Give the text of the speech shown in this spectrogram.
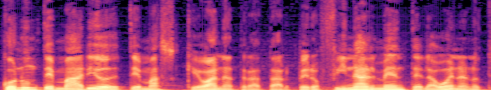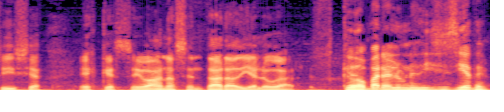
con un temario de temas que van a tratar. Pero finalmente la buena noticia es que se van a sentar a dialogar. Quedó para el lunes 17.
